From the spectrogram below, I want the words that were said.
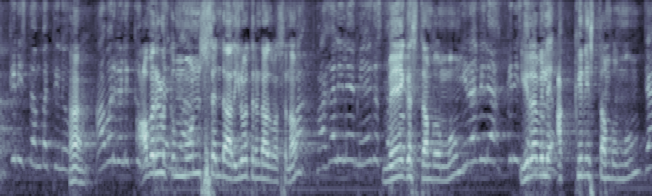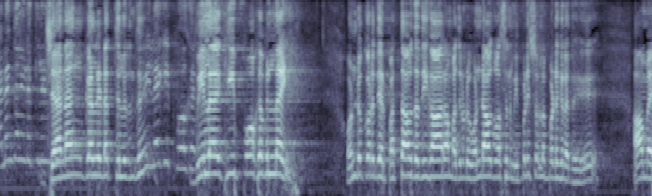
அக்கினி ஸ்தம்பத்திலும். அவர்களுக்கு அவர்களுக்கு முன் சென்றார். இருபத்தி ரெண்டாவது வசனம். பகலிலே மேக மேகஸ்தம்பமும் இரவிலே அக்கினி ஸ்தம்பமும் ஜனங்களிடத்தில் ஜனங்களிடத்திலிருந்து விலகி போக விலகி போகவில்லை. ஒன்று குறைந்தர் பத்தாவது அதிகாரம் அதனுடைய ஒன்றாவது வசனம் இப்படி சொல்லப்படுகிறது. ஆமே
